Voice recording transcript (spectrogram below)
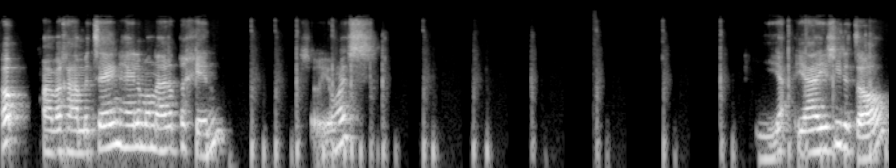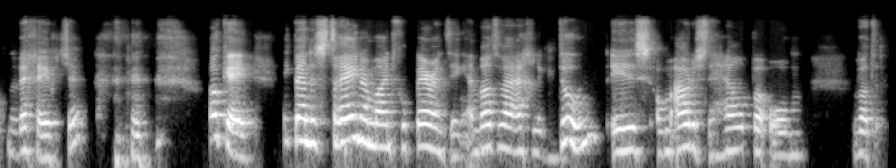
Oh, maar we gaan meteen helemaal naar het begin. Zo jongens. Ja, ja, je ziet het al, een weggevertje. Oké, ik ben dus trainer Mindful Parenting. En wat we eigenlijk doen, is om ouders te helpen om wat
